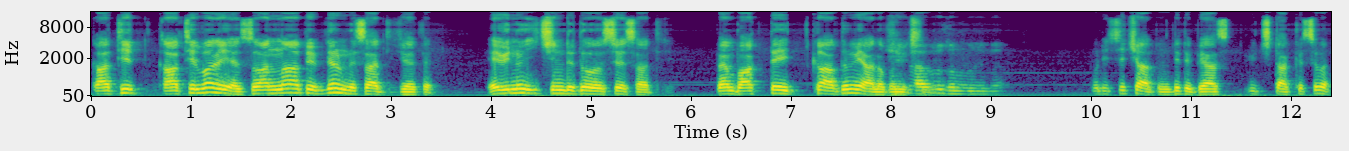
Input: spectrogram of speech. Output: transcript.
Katil katil var ya şu an ne biliyor musun sadece Efe? Evinin içinde dolaşıyor sadece. Ben bakta kaldım ya arabanın abi içinde. o zaman oyunda. Polise çarptım dedi biraz 3 dakikası var.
